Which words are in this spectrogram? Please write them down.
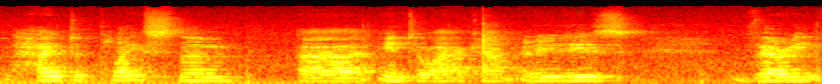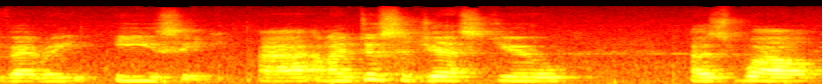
and how to place them uh, into ArtCam and it is very very easy uh, and I do suggest you as well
